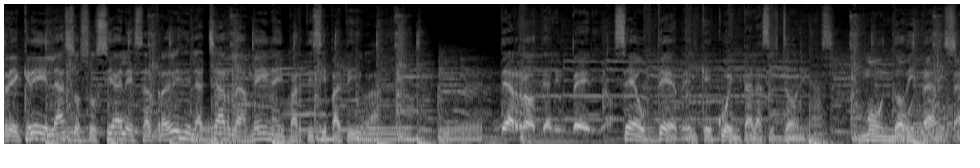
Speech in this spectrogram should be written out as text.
Recree lazos sociales a través de la charla amena y participativa. Derrote al imperio. Sea usted el que cuenta las historias. Mundo, disperso.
